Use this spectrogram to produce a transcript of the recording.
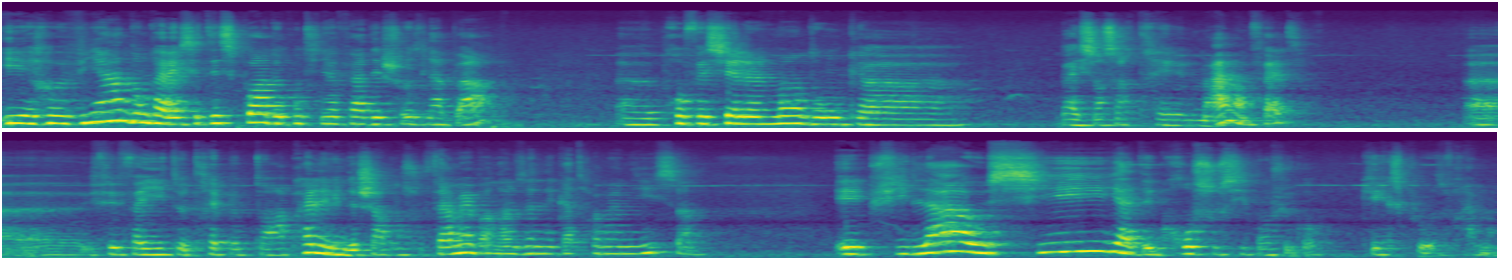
Il revient donc avec cet espoir de continuer à faire des choses là-bas. Euh, professionnellement, donc, euh, bah, il s'en sort très mal en fait. Euh, il fait faillite très peu de temps après. Les mines de charbon sont fermées pendant les années 90. Et puis là aussi, il y a des gros soucis conjugaux qui explosent vraiment.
